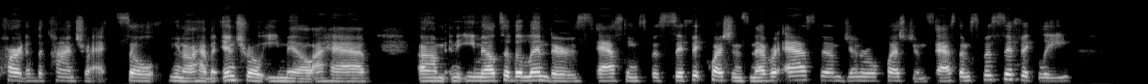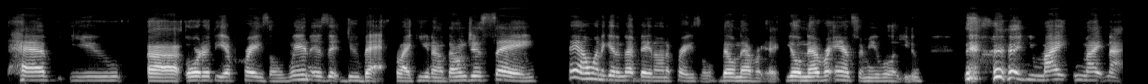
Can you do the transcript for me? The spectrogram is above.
part of the contract. So, you know, I have an intro email, I have um, an email to the lenders asking specific questions. Never ask them general questions. Ask them specifically, have you uh, ordered the appraisal? When is it due back? Like, you know, don't just say, hey, I want to get an update on appraisal. They'll never, you'll never answer me, will you? you might, you might not.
